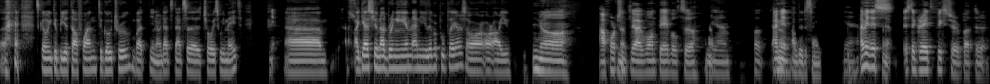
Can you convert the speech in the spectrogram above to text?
it's going to be a tough one to go through. But you know, that's that's a choice we made. Yeah. Um, I guess you're not bringing in any Liverpool players, or or are you? No, unfortunately, no. I won't be able to. No. Yeah, but I no, mean, I'll do the same. Yeah, I mean it's yeah. it's a great fixture, but the,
